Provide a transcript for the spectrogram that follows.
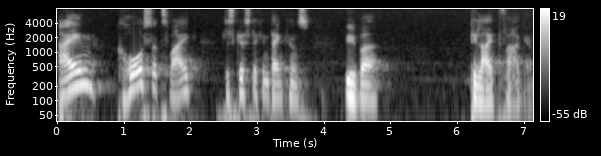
ein großer Zweig des christlichen Denkens über die Leitfrage.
